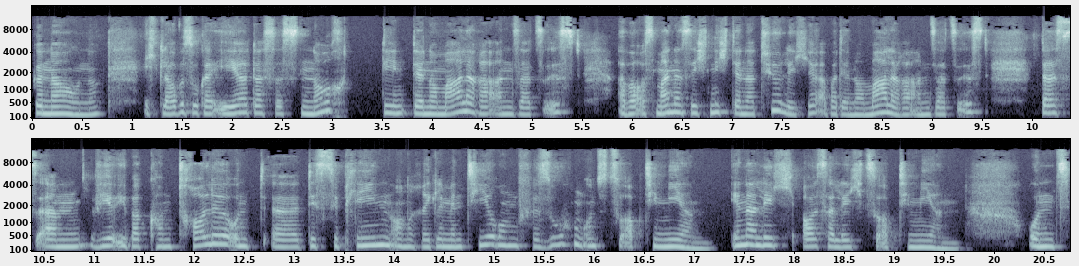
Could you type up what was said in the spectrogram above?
Genau, ne? Ich glaube sogar eher, dass es noch die, der normalere Ansatz ist, aber aus meiner Sicht nicht der natürliche, aber der normalere Ansatz ist, dass ähm, wir über Kontrolle und äh, Disziplin und Reglementierung versuchen, uns zu optimieren, innerlich, äußerlich zu optimieren. Und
